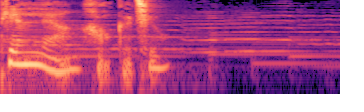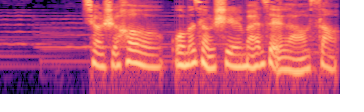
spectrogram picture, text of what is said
天凉好个秋。小时候，我们总是满嘴牢骚，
